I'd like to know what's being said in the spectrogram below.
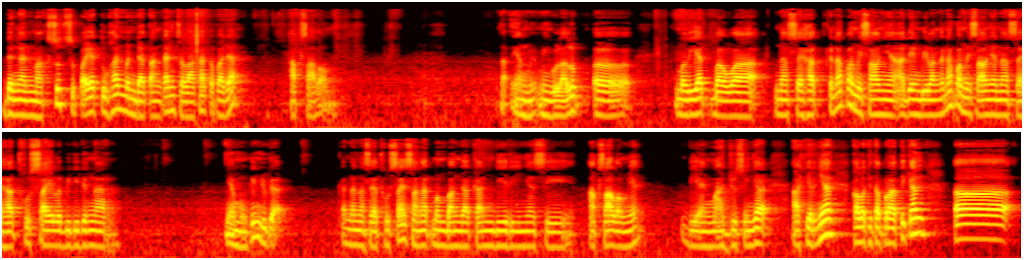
dengan maksud supaya Tuhan mendatangkan celaka kepada Absalom. Nah, yang minggu lalu uh, melihat bahwa nasihat kenapa misalnya ada yang bilang kenapa misalnya nasihat Husai lebih didengar. Ya mungkin juga karena nasihat Husai sangat membanggakan dirinya si Absalom ya. Dia yang maju sehingga akhirnya kalau kita perhatikan uh,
